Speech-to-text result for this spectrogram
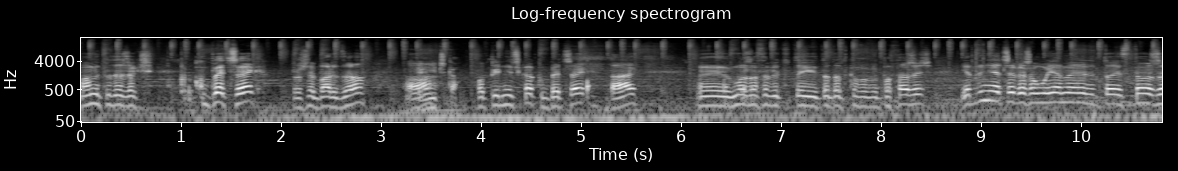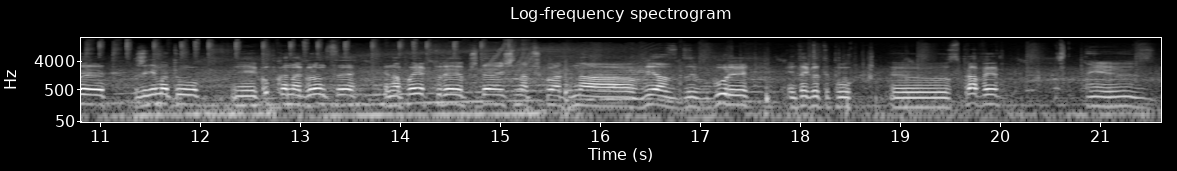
Mamy tu też jakiś kubeczek, proszę bardzo. O, Pierniczka. Popielniczka, kubeczek, tak. Yy, można sobie tutaj dodatkowo wyposażyć. Jedynie czego żałujemy to jest to, że, że nie ma tu yy, kubka na gorące napoje, które przydają się na przykład na wyjazd w góry i tego typu yy, sprawy. Yy,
